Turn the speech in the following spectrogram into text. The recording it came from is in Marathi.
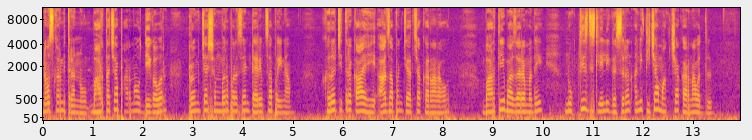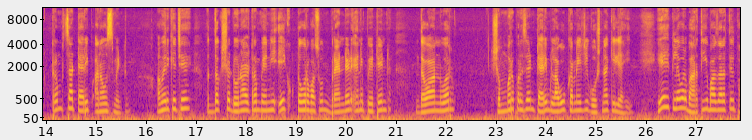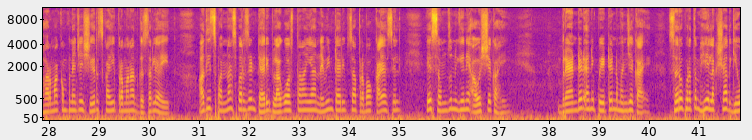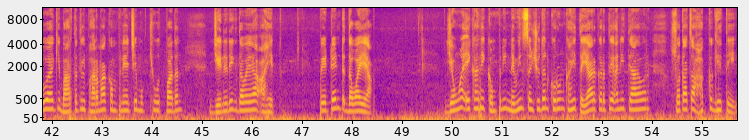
नमस्कार मित्रांनो भारताच्या फार्मा उद्योगावर ट्रम्पच्या शंभर पर्सेंट टॅरिफचा परिणाम. खरं चित्र काय आहे आज आपण चर्चा करणार आहोत. भारतीय बाजारामध्ये नुकतीच दिसलेली घसरण आणि तिच्या मागच्या कारणाबद्दल. ट्रम्पचा टॅरिफ अनाऊन्समेंट. अमेरिकेचे अध्यक्ष डोनाल्ड ट्रम्प यांनी एक ऑक्टोबरपासून ब्रँडेड आणि पेटेंट दवांवर शंभर पर्सेंट टॅरिफ लागू करण्याची घोषणा केली आहे. हे ऐकल्यावर भारतीय बाजारातील फार्मा कंपन्याचे शेअर्स काही प्रमाणात घसरले आहेत. आधीच पन्नास पर्सेंट टॅरिफ लागू असताना या नवीन टॅरिफचा प्रभाव काय असेल हे समजून घेणे आवश्यक आहे. ब्रँडेड आणि पेटंट म्हणजे काय? सर्वप्रथम हे लक्षात घेऊया की भारतातील फार्मा कंपन्याचे मुख्य उत्पादन जेनेरिक दवाया आहेत. पेटंट दवाया जेव्हा एखादी कंपनी नवीन संशोधन करून काही तयार करते आणि त्यावर स्वतःचा हक्क घेते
